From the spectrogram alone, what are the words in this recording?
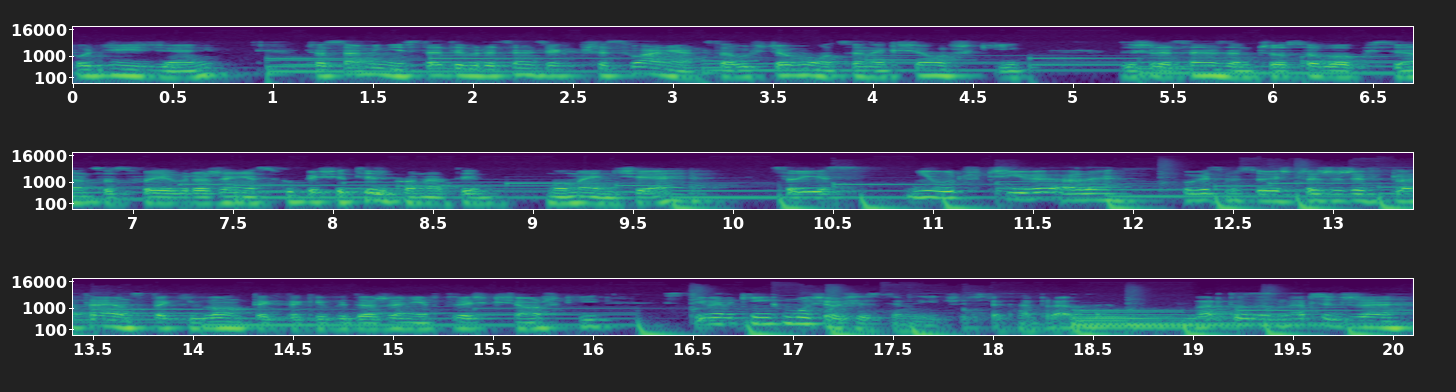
po dziś dzień. Czasami niestety w recenzjach przesłania całościową ocenę książki, gdyż recenzent czy osoba opisująca swoje wrażenia skupia się tylko na tym momencie, co jest nieuczciwe, ale powiedzmy sobie szczerze, że wplatając taki wątek, takie wydarzenie w treść książki, Stephen King musiał się z tym liczyć tak naprawdę. Warto zaznaczyć, że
